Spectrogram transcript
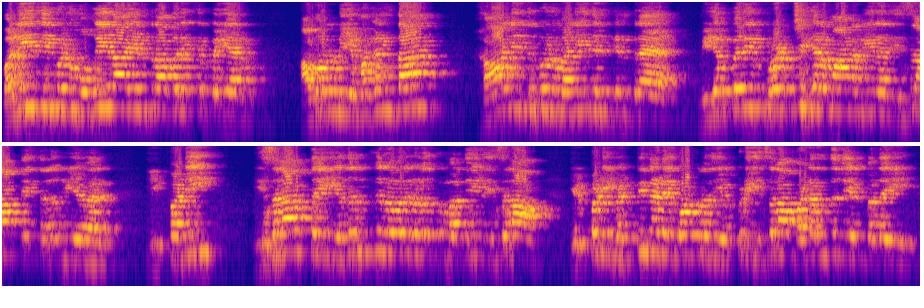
வலீத் முகீரா என்று அவருக்கு பெயர். அவருடைய மகன்தான் ஹாலித் வலீத் என்கின்ற மிகப்பெரிய புரட்சிகரமான வீரர் இஸ்லாத்தை தழுவியவர். இப்படி இஸ்லாத்தை எதிர்க்கிறவர்களுக்கு மத்தியில் இஸ்லாம் எப்படி வெற்றி நடை போன்றது எப்படி இஸ்லாம் வளர்ந்தது என்பதை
